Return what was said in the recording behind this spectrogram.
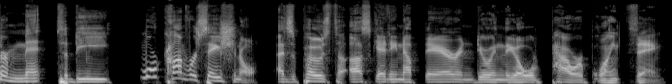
are meant to be more conversational as opposed to us getting up there and doing the old PowerPoint thing.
